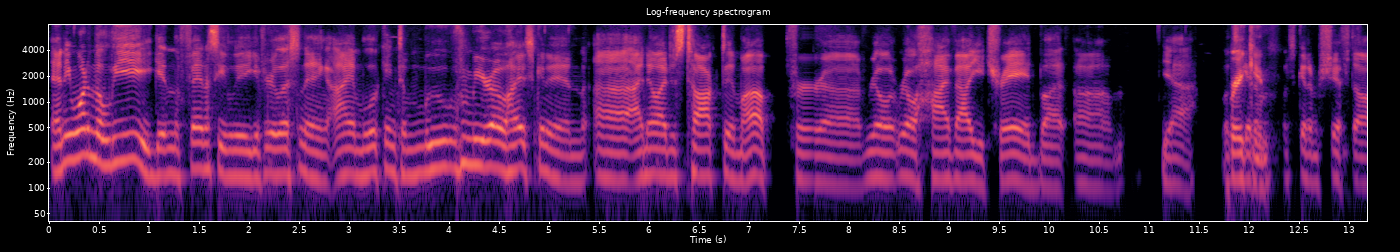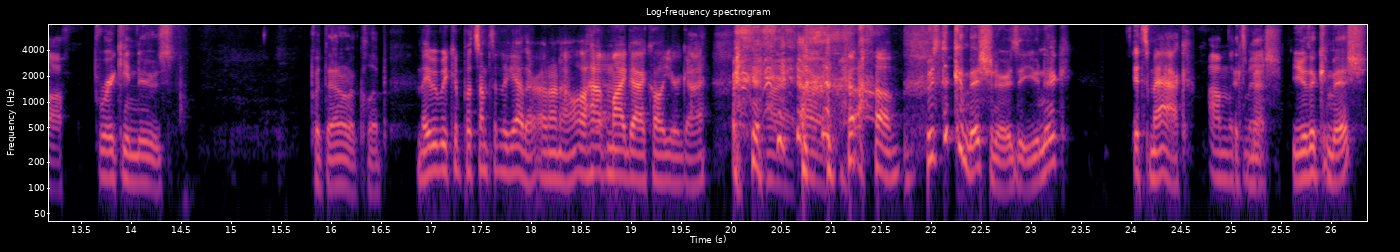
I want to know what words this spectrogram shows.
anyone in the league, in the fantasy league, if you're listening, I am looking to move Miro Heiskanen. Uh, I know I just talked him up for a real, real high value trade, but um, yeah, let's get Breaking. him, let's get him shift off. Breaking news. Put that on a clip. Maybe we could put something together. I don't know. I'll have Yeah. my guy call your guy. All right, all right. um, Who's the commissioner? Is it you, Nick? it's Mac. I'm the It's commish. You're the commish.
